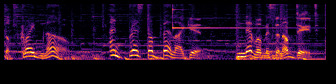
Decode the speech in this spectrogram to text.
subscribe now and press the bell icon never miss an update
